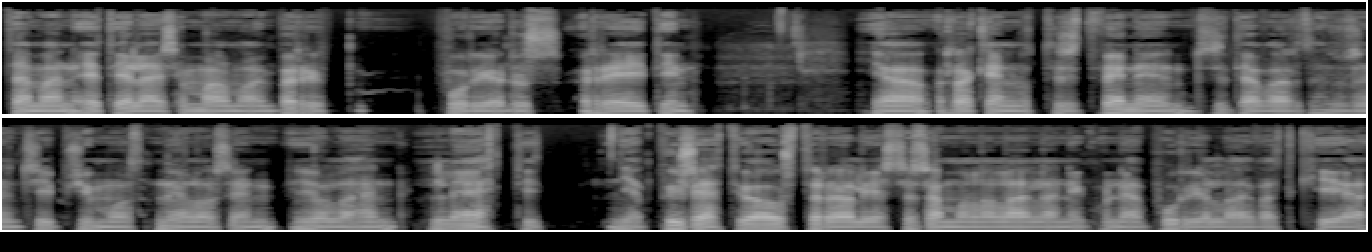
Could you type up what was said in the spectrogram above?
tämän eteläisen maailman ympäri purjehdusreitin ja rakennutti sitten veneen sitä varten sen Gypsy nelosen, jolla hän lähti ja pysähtyi Australiassa samalla lailla niin kuin nämä purjelaivatkin ja,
